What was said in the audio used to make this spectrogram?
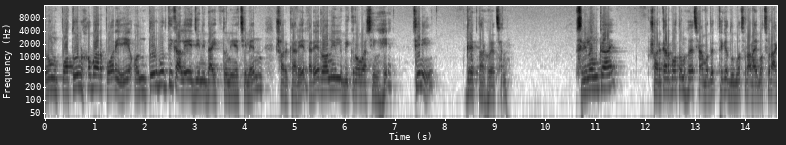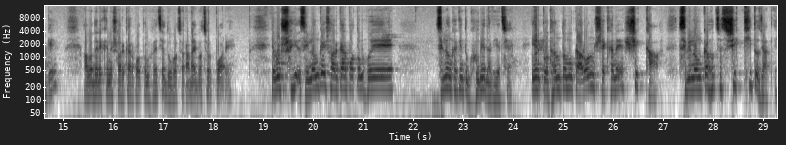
এবং পতন হবার পরে অন্তর্বর্তীকালে যিনি দায়িত্ব নিয়েছিলেন সরকারের, রনিল বিক্রমাসিংহে, তিনি গ্রেপ্তার হয়েছেন। শ্রীলঙ্কায় সরকার পতন হয়েছে আমাদের থেকে দু বছর, আড়াই বছর আগে। আমাদের এখানে সরকার পতন হয়েছে দু বছর, আড়াই বছর পরে। এবং শ্রী- শ্রীলঙ্কায় সরকার পতন হয়ে শ্রীলঙ্কা কিন্তু ঘুরে দাঁড়িয়েছে। এর প্রধানতম কারণ সেখানে শিক্ষা। শ্রীলঙ্কা হচ্ছে শিক্ষিত জাতি।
